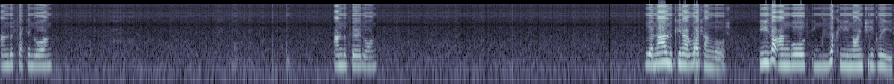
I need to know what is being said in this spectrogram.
And the second one. And the third one. We are now looking at right angles. These are angles exactly 90 degrees.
